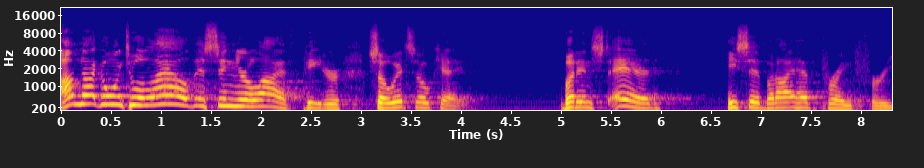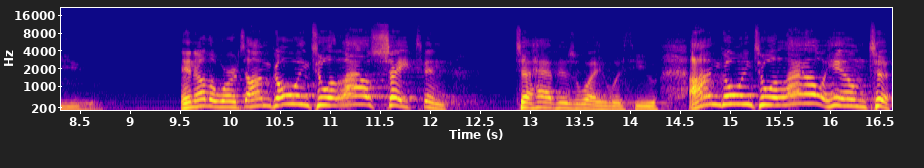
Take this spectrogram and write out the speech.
I'm not going to allow this in your life, Peter, so it's okay. But instead, he said, But I have prayed for you. In other words, I'm going to allow Satan to have his way with you. I'm going to allow him to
